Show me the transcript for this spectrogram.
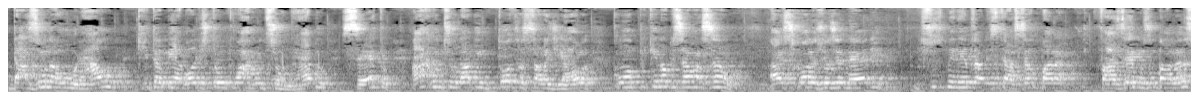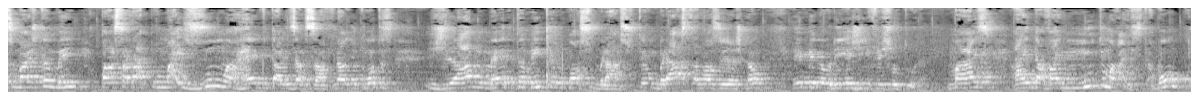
da zona rural, que também agora estão com ar-condicionado, certo? Ar-condicionado em todas as salas de aula, com uma pequena observação. A escola José Neri, suspendemos a licitação para fazermos um balanço, mas também passará por mais uma revitalização. Afinal de contas, lá no médio também tem o nosso braço, tem um braço da nossa gestão em melhorias de infraestrutura. Mas ainda vai muito mais, tá bom?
